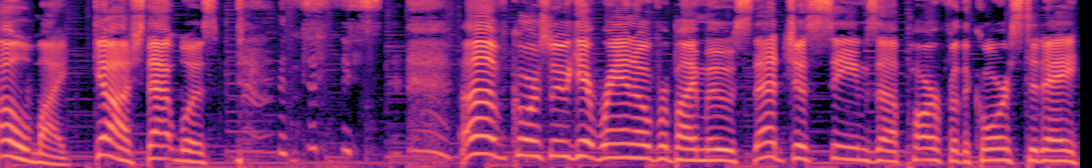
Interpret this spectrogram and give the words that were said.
Oh my gosh, that was... of course, we would get ran over by Moose. That just seems uh, par for the course today.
